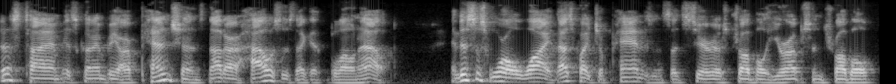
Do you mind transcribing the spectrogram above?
this time it's going to be our pensions, not our houses that get blown out. And this is worldwide. That's why Japan is in such serious trouble. Europe's in trouble.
